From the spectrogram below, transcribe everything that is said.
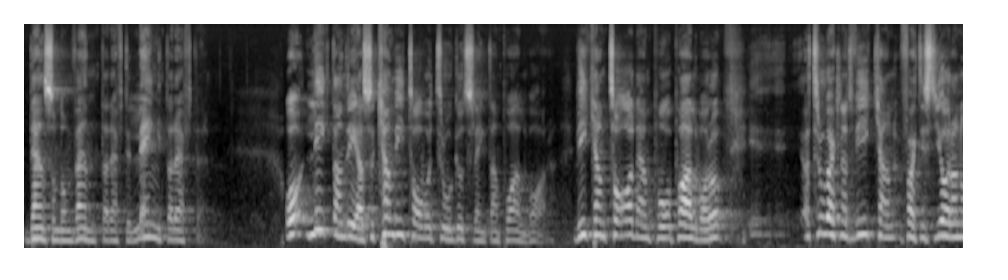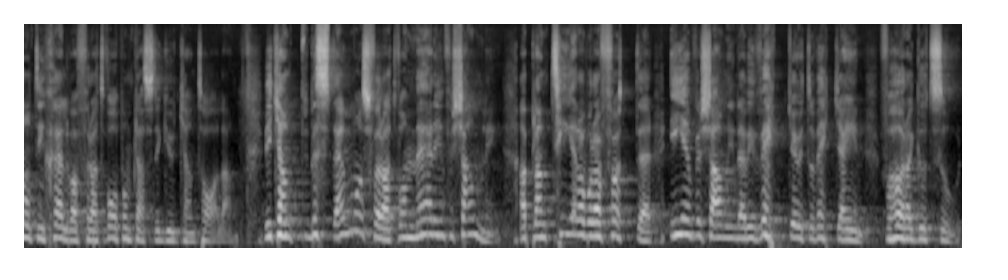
Den som de väntade efter, längtade efter. Och likt Andreas så kan vi ta vår tro och gudslängtan på allvar. Vi kan ta den på, på allvar. Och eh, jag tror verkligen att vi kan faktiskt göra någonting själva för att vara på en plats där Gud kan tala. Vi kan bestämma oss för att vara med i en församling. Att plantera våra fötter i en församling där vi vecka ut och vecka in får höra Guds ord.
